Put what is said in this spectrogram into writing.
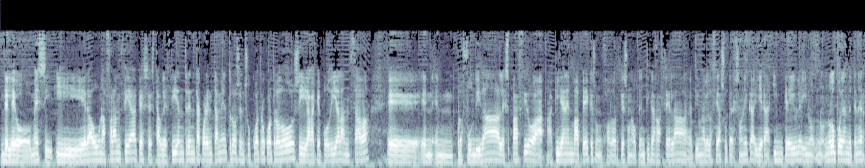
de Leo Messi y era una Francia que se establecía en 30-40 metros en su 4-4-2 y a la que podía lanzaba eh, en, profundidad al espacio a, Kylian Mbappé que es un jugador que es una auténtica gacela, tiene una velocidad supersónica y era increíble y no, no, lo podían detener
